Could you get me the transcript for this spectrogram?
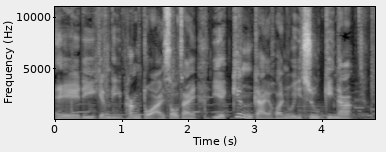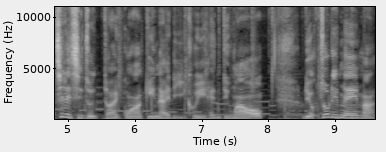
诶、欸，你已经离蜂大个所在，伊个境界范围收紧啊。这个时阵就要赶紧来离开现场啊！哦，陆主任呢嘛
